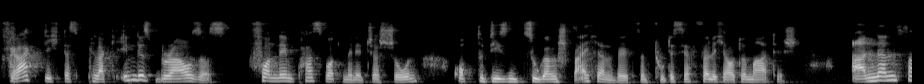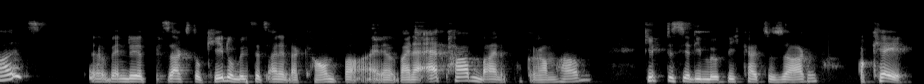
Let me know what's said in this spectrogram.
fragt dich das Plugin des Browsers von dem Passwortmanager schon, ob du diesen Zugang speichern willst. Dann tut es ja völlig automatisch. Andernfalls, äh, wenn du jetzt sagst, okay, du willst jetzt einen Account bei einer, bei einer App haben, bei einem Programm haben, gibt es ja die Möglichkeit zu sagen, okay,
